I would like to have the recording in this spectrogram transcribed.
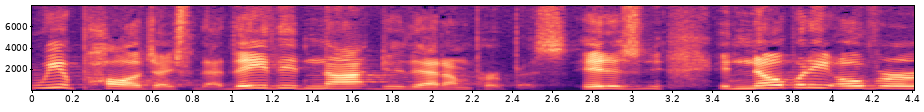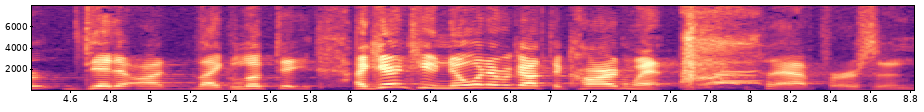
we apologize for that. They did not do that on purpose. It is it, nobody over did it on like looked at. I guarantee you, no one ever got the card and went, that person.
